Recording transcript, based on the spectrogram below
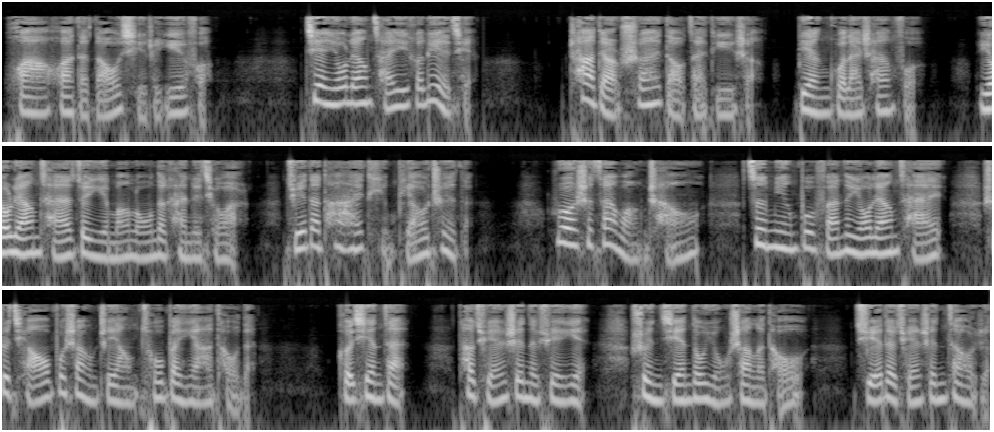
哗哗的倒洗着衣服，见尤良才一个趔趄，差点摔倒在地上，便过来搀扶。尤良才醉意朦胧的看着秋儿，觉得她还挺标致的。若是在往常，自命不凡的尤良才是瞧不上这样粗笨丫头的。可现在，他全身的血液瞬间都涌上了头，觉得全身燥热，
